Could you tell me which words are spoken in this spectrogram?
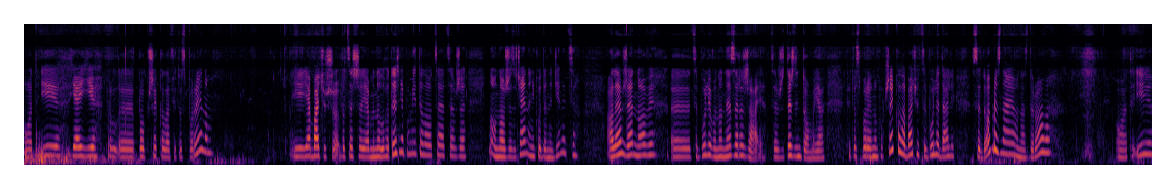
От. І я її е, попшикала фітоспорином. І я бачу, що, бо це ще я минулого тижня помітила оце, це вже, ну, воно вже, звичайно, нікуди не дінеться. Але вже нові е, цибулі воно не заражає. Це вже тиждень тому я фітоспорином попшикала, бачу, цибуля далі все добре з нею, вона здорова. От, і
